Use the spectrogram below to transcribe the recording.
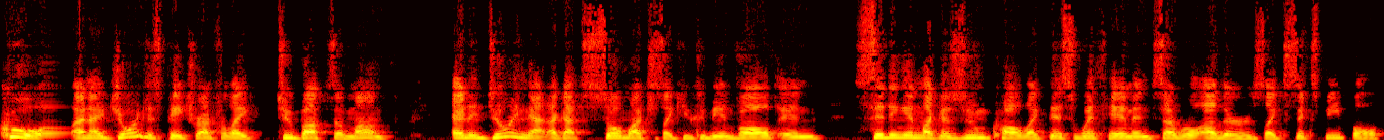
cool. And I joined his Patreon for like two bucks a month. And in doing that, I got so much. It's like you could be involved in sitting in like a Zoom call like this with him and several others, like six people,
